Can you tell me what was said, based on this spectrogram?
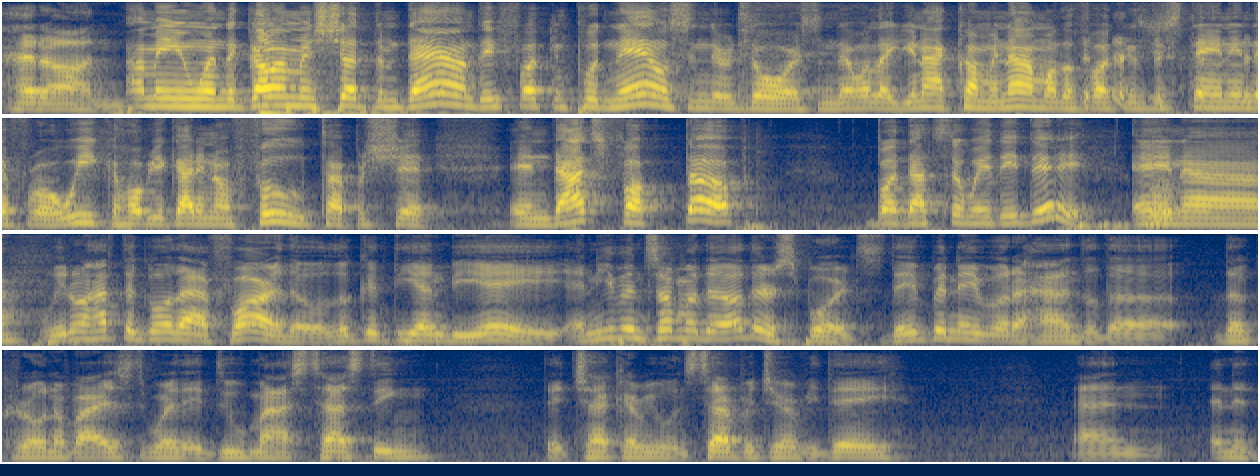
head on. I mean, when the government shut them down, they fucking put nails in their doors, and they were like, "You're not coming out, motherfuckers. You're staying in there for a week. I hope you got enough food," type of shit. And that's fucked up, but that's the way they did it. And uh, We don't have to go that far though. Look at the NBA and even some of the other sports. They've been able to handle the the coronavirus where they do mass testing. They check everyone's temperature every day, and and it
